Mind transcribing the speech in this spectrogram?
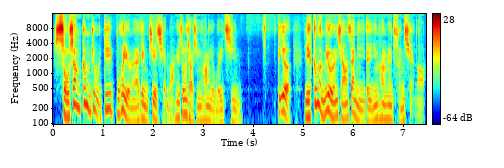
手上根本就第一不会有人来跟你借钱嘛，因为中小型银行有危机；第二也根本没有人想要在你的银行里面存钱啊，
